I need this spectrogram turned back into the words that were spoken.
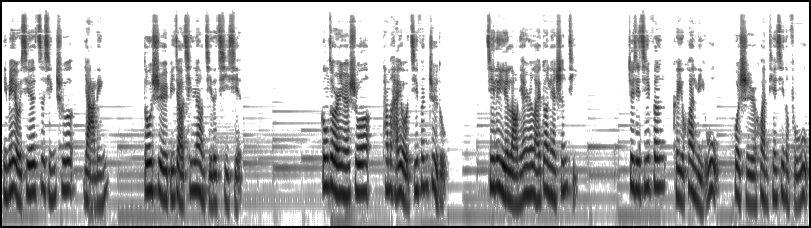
里面有些自行车、哑铃，都是比较轻量级的器械。工作人员说，他们还有积分制度，激励老年人来锻炼身体。这些积分可以换礼物，或是换贴心的服务，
